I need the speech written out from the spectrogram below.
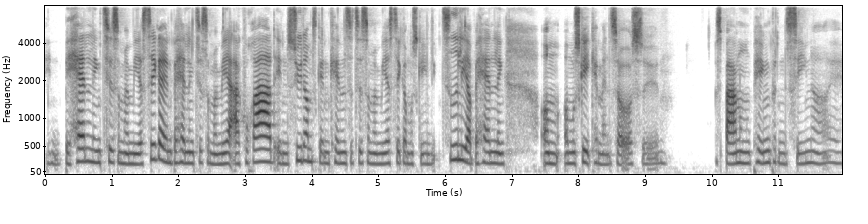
en behandling til, som er mere sikker, en behandling til, som er mere akkurat, en sygdomsgenkendelse til, som er mere sikker, måske en tidligere behandling, og, og måske kan man så også øh, spare nogle penge på den senere øh,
